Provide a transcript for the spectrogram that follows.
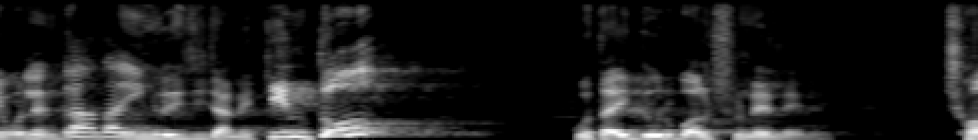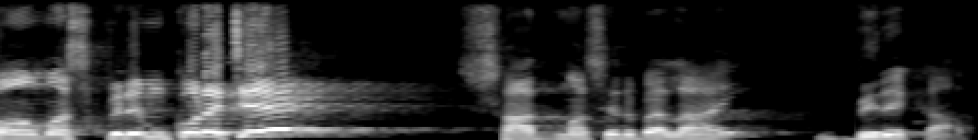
কি বললেন? গাদা ইংরেজি জানে। কিন্তু কোথায় দুর্বল শুনেলেন? ছ মাস প্রেম করেছে, সাত মাসের বেলায় ব্রেক আপ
